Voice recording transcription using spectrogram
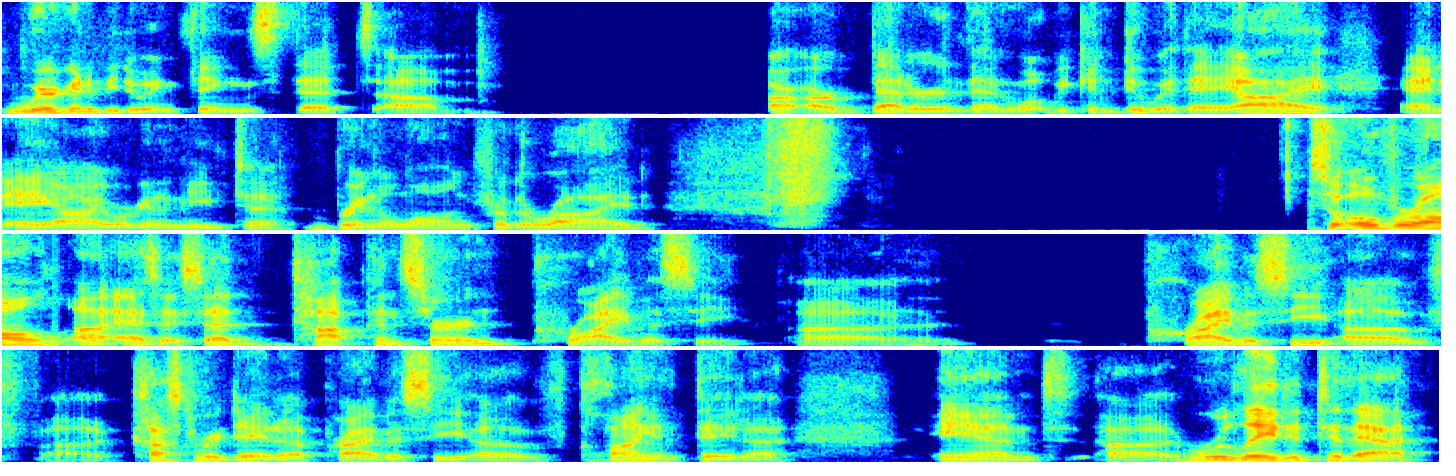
we're going to be doing things that um, are, are, better than what we can do with AI. And AI, we're going to need to bring along for the ride. So overall, uh, as I said, top concern privacy. Uh, privacy of uh, customer data, privacy of client data, and uh, related to that,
